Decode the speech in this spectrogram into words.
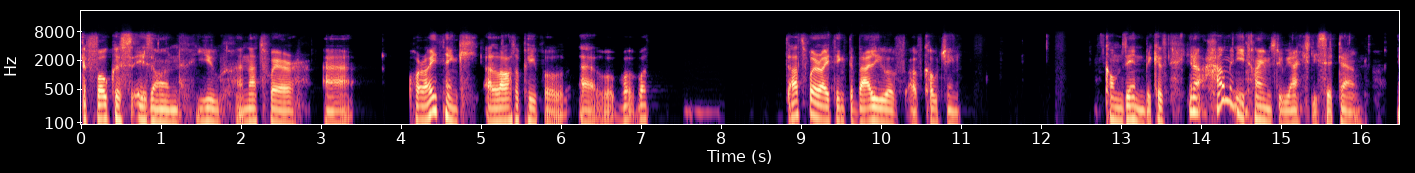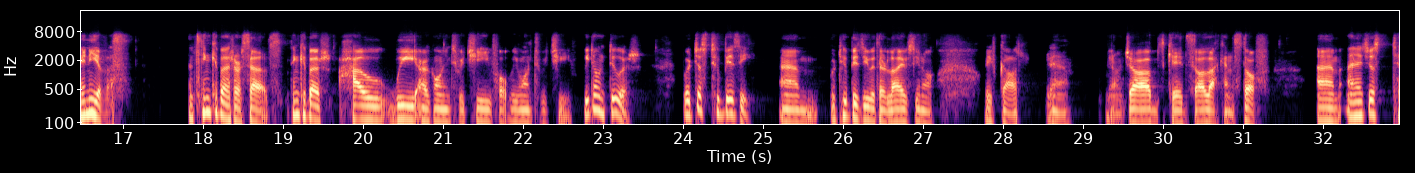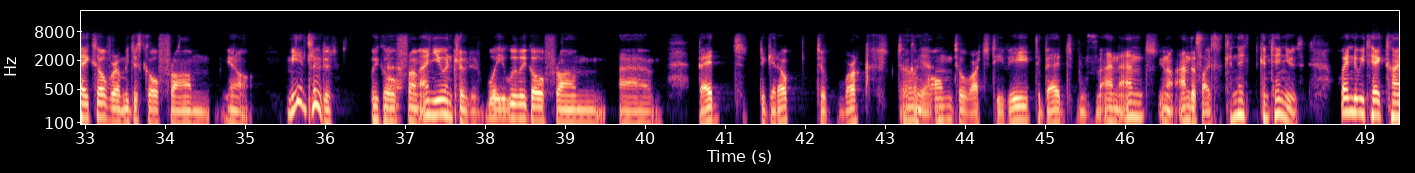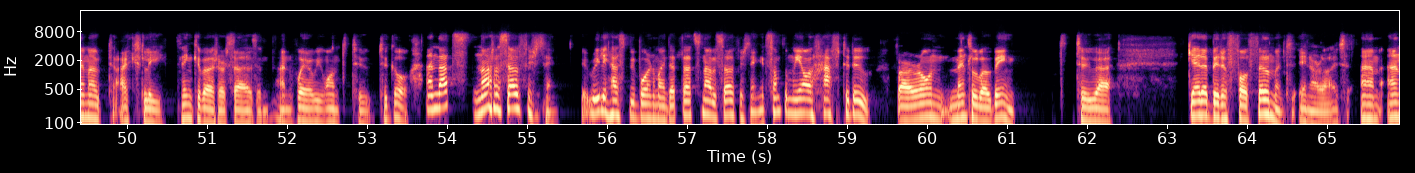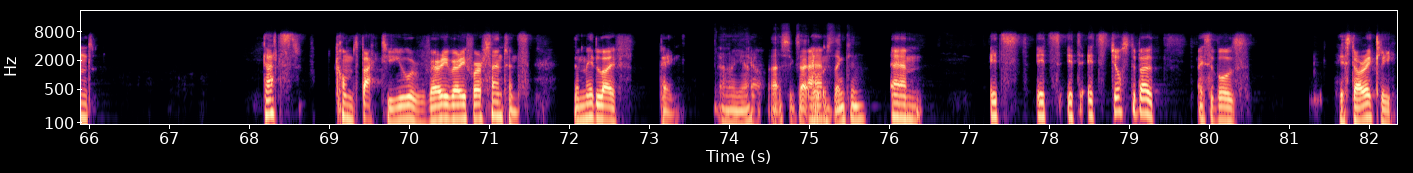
the focus is on you, and that's where uh, where I think a lot of people uh, what, what that's where I think the value of of coaching comes in because you know how many times do we actually sit down, any of us, and think about ourselves, think about how we are going to achieve what we want to achieve. We don't do it. We're just too busy. Um, we're too busy with our lives. You know, we've got you know, you know jobs, kids, all that kind of stuff. um, and it just takes over and we just go from you know me included we go Uh-huh. from and you included we we, we go from um, bed to, to get up to work to Oh, come yeah. home to watch tv to bed and and you know and the cycle con- continues when do we take time out to actually think about ourselves and, and where we want to to go and that's not a selfish thing it really has to be borne in mind that that's not a selfish thing it's something we all have to do for our own mental well-being to uh, get a bit of fulfillment in our lives. Um, and that comes back to your very, very first sentence, the midlife thing. Oh yeah. Yeah. That's exactly what I was Um, thinking. Um, it's it's it's it's just about, I suppose, historically,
